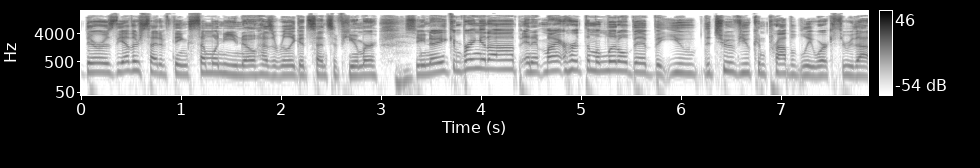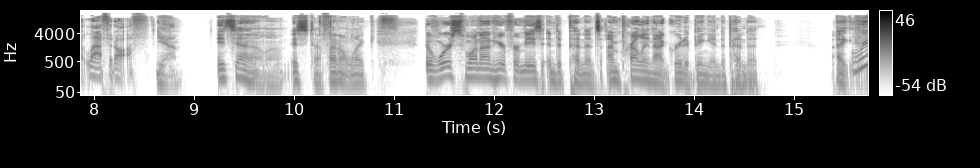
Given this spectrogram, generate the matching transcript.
there is the other side of things. Someone you know has a really good sense of humor, Mm-hmm. so you know you can bring it up, and it might hurt them a little bit, but you the two of you can probably work through that, laugh it off. Yeah, it's I don't know. It's tough. I don't like. The worst one on here for me is independence. I'm probably not great at being independent. I, Really?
